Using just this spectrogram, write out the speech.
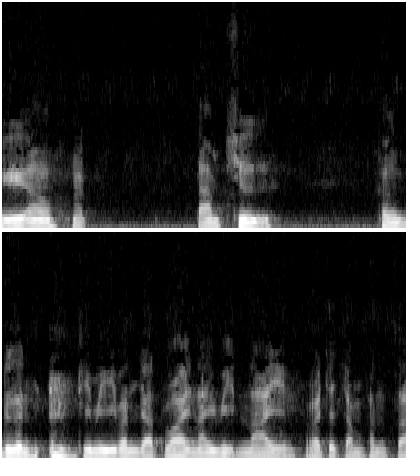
ถือเอาตามชื่อของเดือนที่มีบัญญัติไว้ในวินัยว่าจะจำพรรษา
